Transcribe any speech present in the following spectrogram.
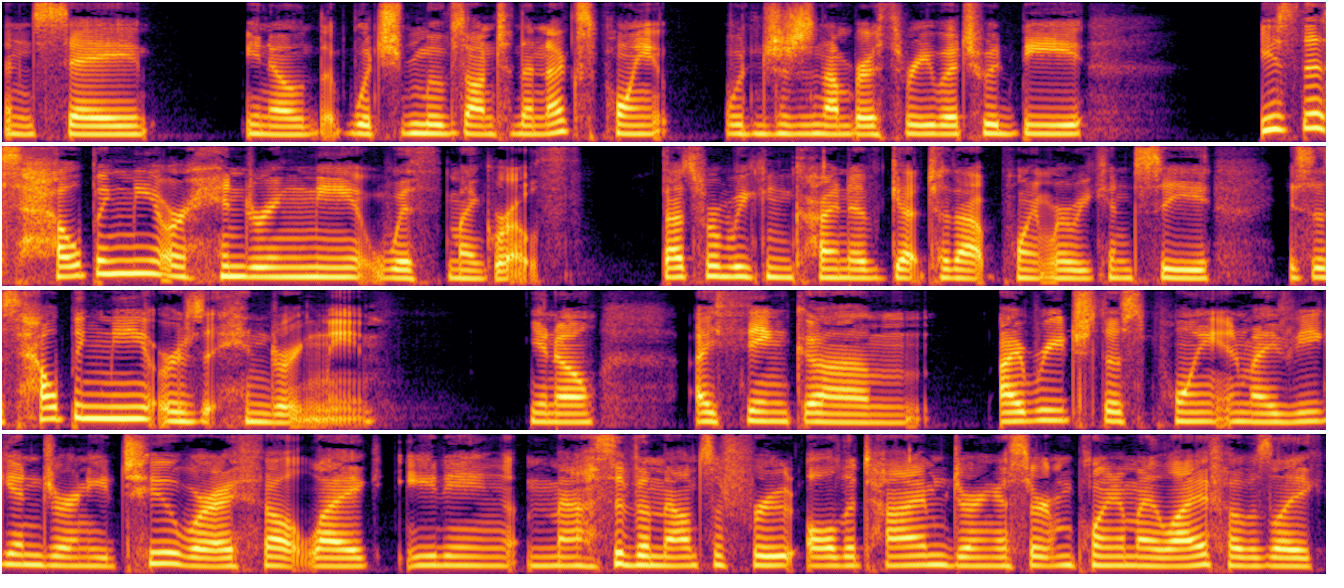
and say, you know, which moves on to the next point, which is number three, which would be, is this helping me or hindering me with my growth? That's where we can kind of get to that point where we can see is this helping me or is it hindering me? You know, I think um, I reached this point in my vegan journey too where I felt like eating massive amounts of fruit all the time during a certain point in my life. I was like,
